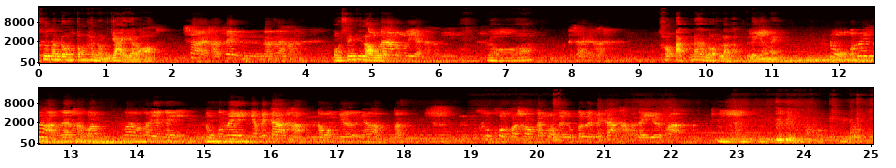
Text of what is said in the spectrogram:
คือมันโดนตรงถนนใหญ่อะเหรอ ใช่ค่ะ เส้นนั้นแหละค่ะโอ้เส้นที่เราหน้าโรงเรียนนะคะพี่ หรอ ใช่ค่ะ เขาตัดหน้ารถเหรอล่ะหรือยังไง หนูก็ไม่ทราบเหมือนกันค่ะว่าว่าว่ายังไง หนูก็ไม่ยังไม่กล้าถามน้องเยอะอย่างเงี้ยค่ะแบบทุกคนเขาช็อกกันหมดเลยหนูก็เลยไม่กล้าถามอะไรเยอะมากอืมอืมอืมโอเคโอเค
